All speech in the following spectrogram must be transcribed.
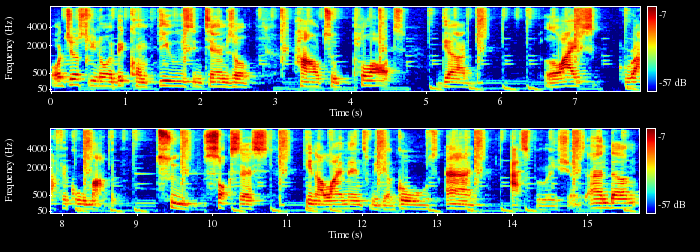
or just, you know, a bit confused in terms of how to plot their life's graphical map to success in alignment with their goals and aspirations. And um,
